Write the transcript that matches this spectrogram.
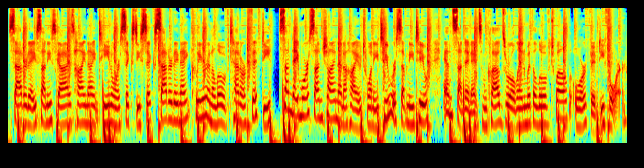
Saturday, sunny skies, high 19 or 66. Saturday night, clear and a low of 10 or 50. Sunday, more sunshine and a high of 22 or 72. And Sunday night, some clouds roll in with a low of 12 or 54.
